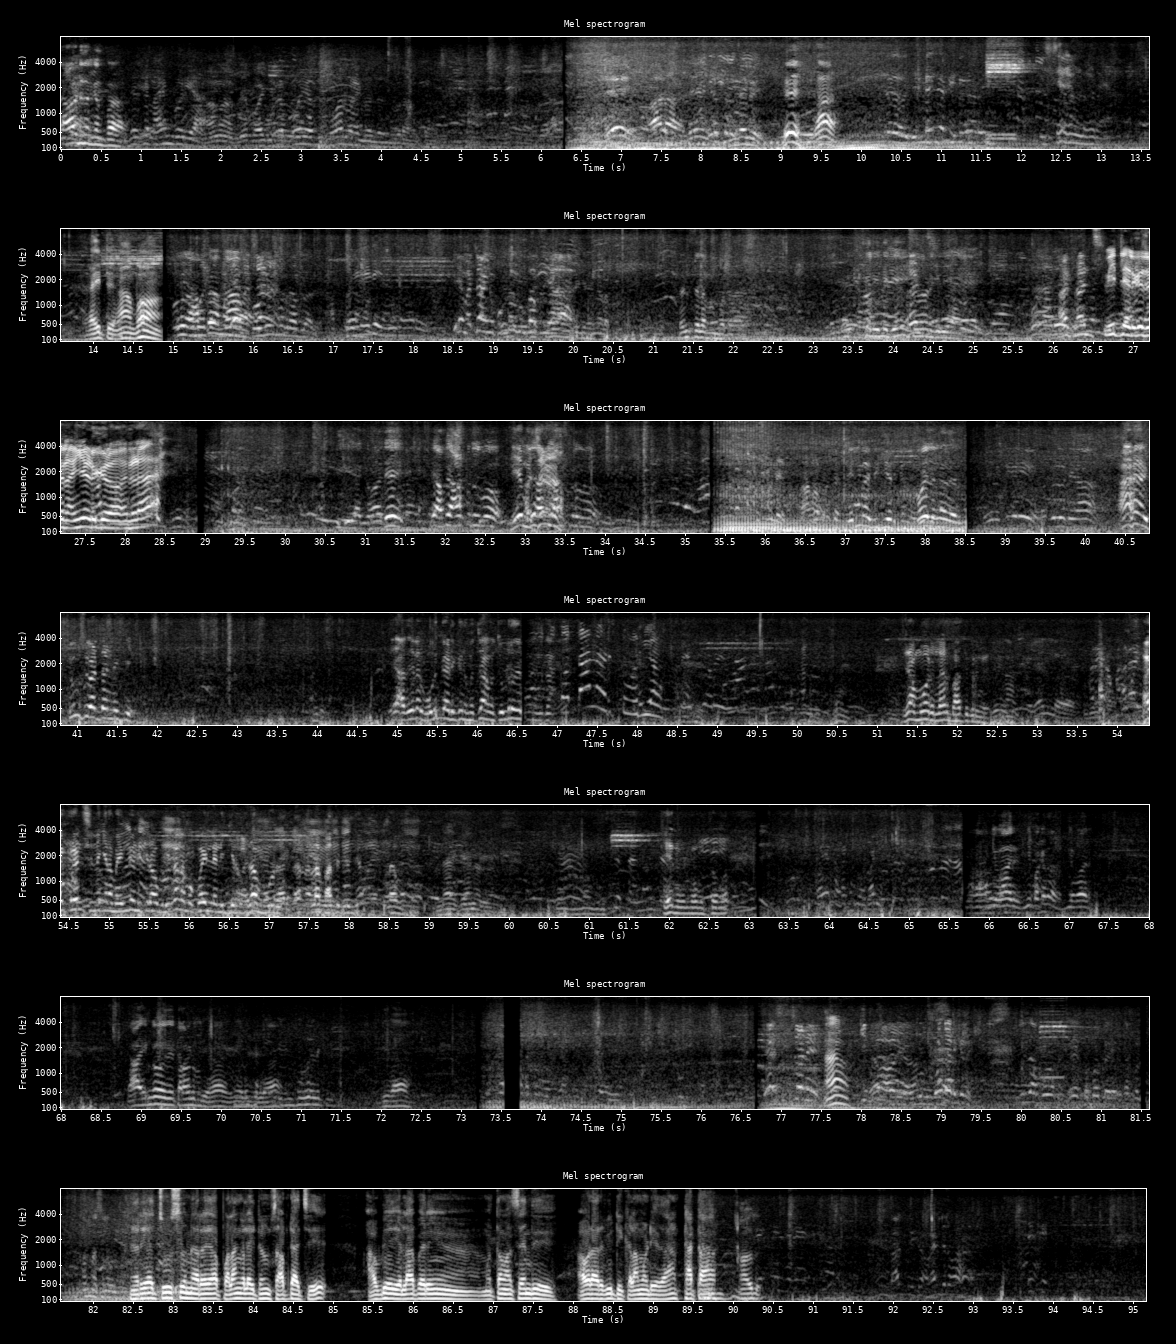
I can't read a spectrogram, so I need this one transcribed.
ஆடுதான் இருக்கேன்ப்பா ஏய் வா. ரைட்டு ஆ போ. ஃப்ரெண்ட்ஸ் எல்லாம் போட்டா சரி இன்னைக்கு ஏன் சோறு எடுக்கிறியா வீட்டில் எடுக்க சொன்னாங்க எடுக்கிறோம். என்னடா? டேய். டேய், அப்படியே hospital போ. அப்படியே hospital போ. கோயில் என்னது? ஜூஸ் வேட்டா இன்னைக்கு. ஏ அதெல்லாம் ஒழுங்கா எடுக்கணும் மச்சான். அவன் சொல்றது இதான் மோர் எல்லாரும் பாத்துக்கிறோங்க ஹாய் ஃப்ரெண்ட்ஸ் இன்னைக்கு நம்ம எங்க நிக்கிறோம் அப்படின்னா நம்ம கோயில்ல நிக்கிறோம். இதான் மோர். நல்லா பாத்துக்கிறீங்க கேன் வேணுமா மொத்தமா? இங்க வாரு பக்கத்துல வாரு. எங்க கலவண்டு எங்க நிறையா ஜூஸு நிறையா பழங்கள் ஐட்டம் சாப்பிட்டாச்சு. அப்படியே எல்லா பேரையும் மொத்தமாக சேர்ந்து அவரார் வீட்டுக்கு கிளம்ப வேண்டியதான் டாட்டா. ಹೌದು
